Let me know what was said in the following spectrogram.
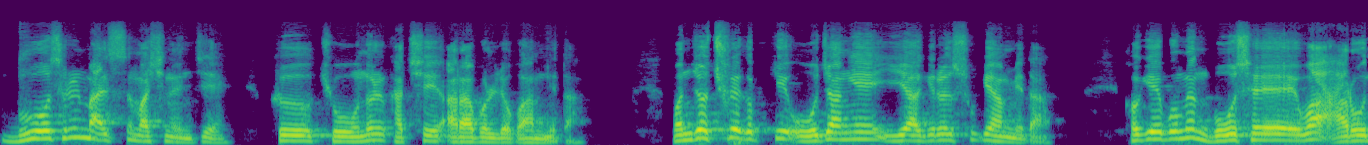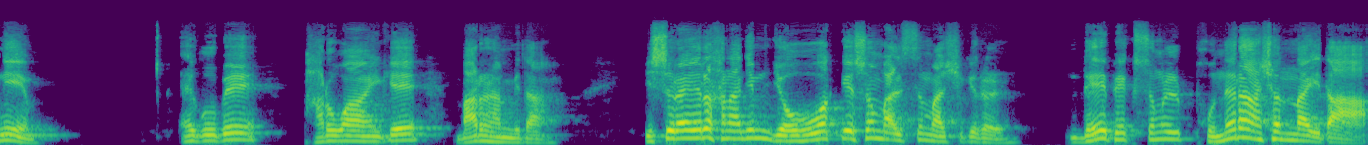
무엇을 말씀하시는지 그 교훈을 같이 알아보려고 합니다. 먼저 출애굽기 5장의 이야기를 소개합니다. 거기에 보면 모세와 아론이 애굽의 바로 왕에게 말을 합니다. 이스라엘 하나님 여호와께서 말씀하시기를 내 백성을 보내라 하셨나이다.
